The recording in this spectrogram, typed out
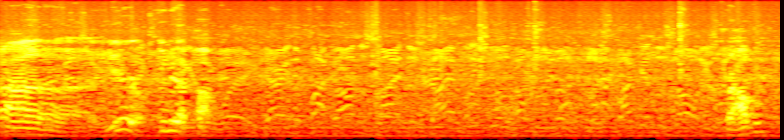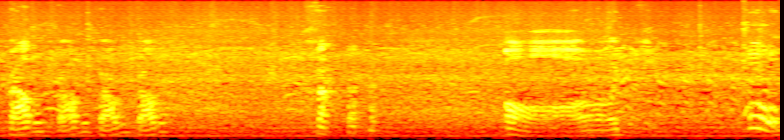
Uh, yeah, give me that puck. Problem, problem, problem, problem, problem. oh, boom.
